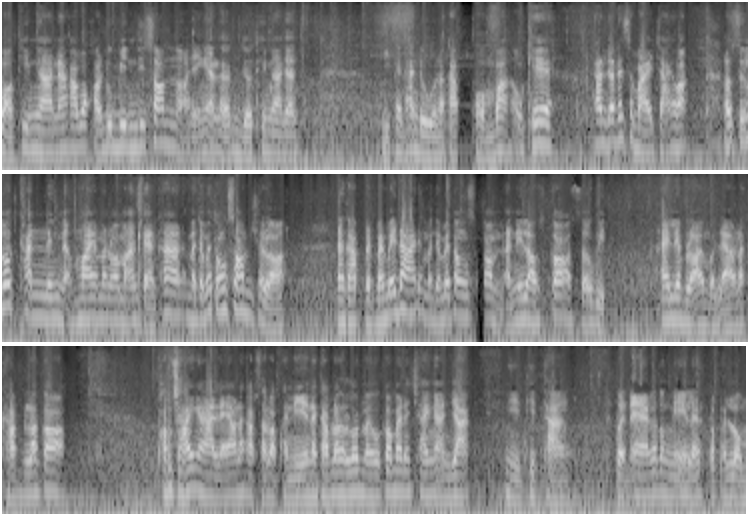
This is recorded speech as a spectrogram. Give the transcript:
บอกทีมงานนะครับ ว่าขอดูบินที่ซ่อมหน่อยอย่างเงี้ยเดี๋ยวทีมงานจะหยิบให้ท่านดูนะครับ ผมว่าโอเค ท่านจะได้สบายใจว่า เราซื้อรถคันหนึ่งเนี่ยไม่มันประมาณแสนห้ามันจะไม่ต้องซ่อมใช่เหรอนะครับเป็นไปไม่ได้ที่มันจะไม่ต้องซ่อม อันนี้เราก็เซอร์วิสให้เรียบร้อยหมดแล้วนะครับ แล้วก็ พร้อมใช้งานแล้วนะครับสำหรับคันนี้นะครับแล้วรถมันก็ไม่ได้ใช้งานยากนี่ทิศทาง เปิดแอร์ก็ตรงนี้เลยปรับพัดลม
